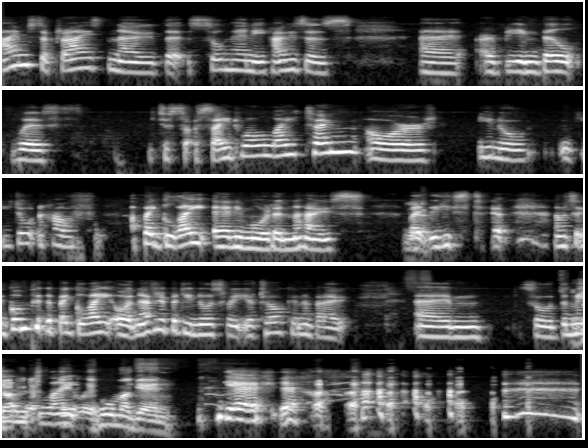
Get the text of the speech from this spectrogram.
I'm surprised now that so many houses uh, are being built with just sort of sidewall lighting, or you know, you don't have a big light anymore in the house yeah. like they used to. I was like, go and put the big light on. Everybody knows what you're talking about. Um, so the main light. Home again. Yeah, yeah.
